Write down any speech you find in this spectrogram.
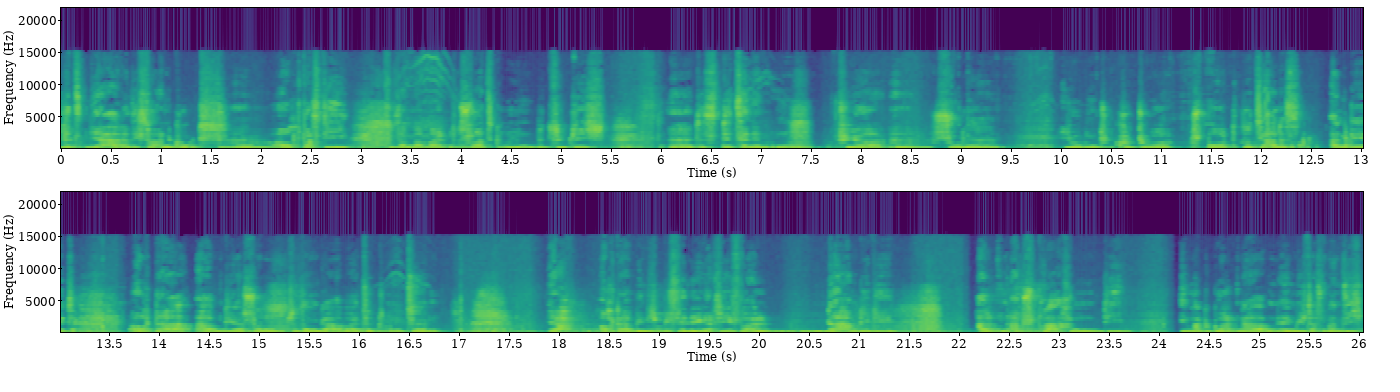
letzten Jahre sich so anguckt, äh, auch was die Zusammenarbeit Schwarz-Grün bezüglich äh, des Dezernenten für äh, Schule, Jugend, Kultur, Sport, Soziales angeht. Auch da haben die ja schon zusammengearbeitet und ähm, ja, auch da bin ich ein bisschen negativ, weil da haben die die alten Absprachen, die immer gegolten haben, nämlich, dass man sich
